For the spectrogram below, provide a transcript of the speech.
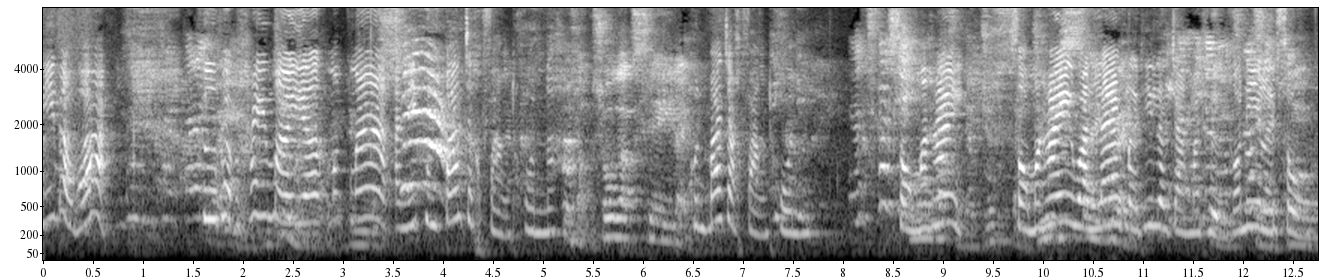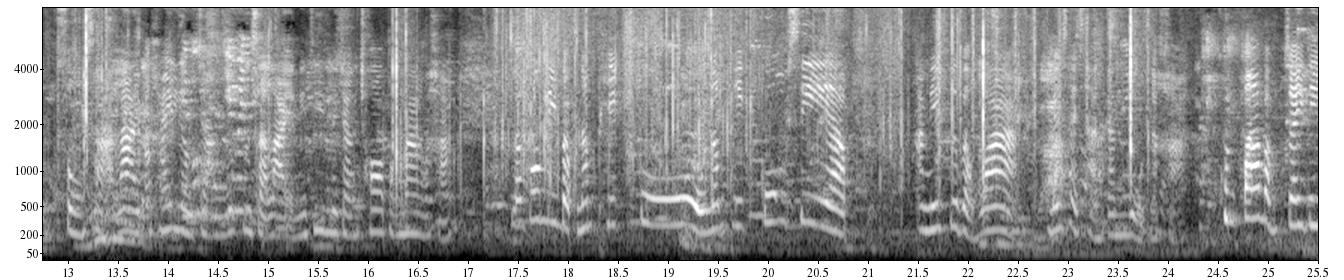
นี่แบบว่า คือแบบให้มาเยอะมากๆ อันนี้คุณป้าจากฝั่งทนนะคะ คุณป้าจากฝั่งทน ส่งมาให้ ส่งมาให้วันแรกเลยที่เรียวจังมาถึงก็นี่เลยส่งส่งสาหร่ายมาให้เรียวจังนี่คือสาหร่ายอันนี้ที่เรียวจังชอบมากๆนะคะ แล้วก็มีแบบน้ำพริกปู น้ำพริกกุ้งเสียบ อันนี้คือแบบว่าไม่ใส่สารกันบูดนะคะ คุณป้าแบบใจดี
